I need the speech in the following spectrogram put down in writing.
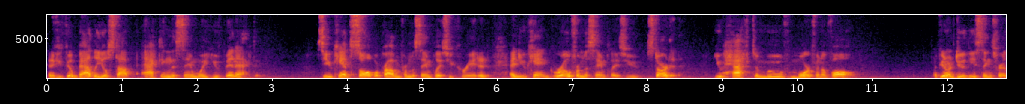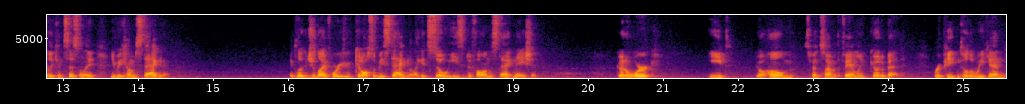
And if you feel badly, you'll stop acting the same way you've been acting. So you can't solve a problem from the same place you created, and you can't grow from the same place you started. You have to move, morph, and evolve. If you don't do these things fairly consistently, you become stagnant. Like look at your life where you could also be stagnant. Like it's so easy to fall into stagnation. Go to work, eat, go home, spend time with the family, go to bed. Repeat until the weekend.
